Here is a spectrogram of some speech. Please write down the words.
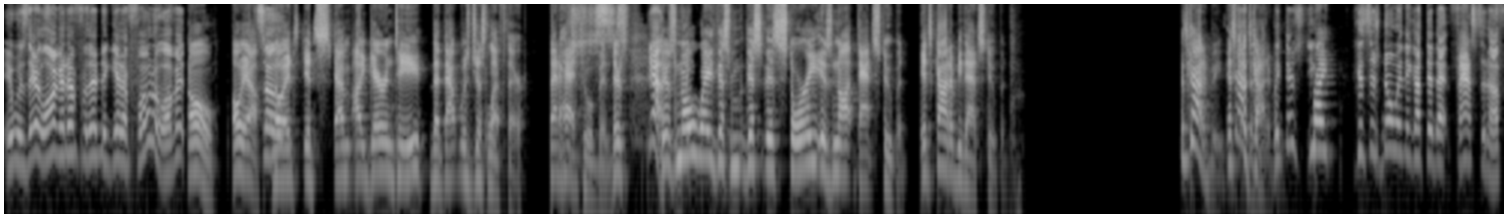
It was there long enough for them to get a photo of it. Oh, oh yeah. So- no, it's it's. Um, I guarantee that that was just left there. That had to have been. There's Yeah. there's no way this this this story is not that stupid. It's got to be that stupid. It's got to be. It's it's got to be. Like there's you, right. because there's no way they got there that fast enough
